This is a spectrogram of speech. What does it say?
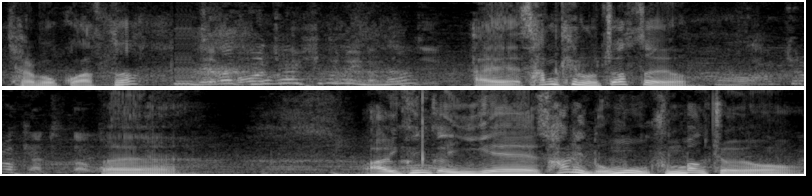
잘 먹고 왔어? 내가 들어갈 필요가 있나? 아예 3kg 쪘어요. 3kg밖에 안 쳤다고? 예. 아니, 그러니까 이게 살이 너무 금방 쪄요.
